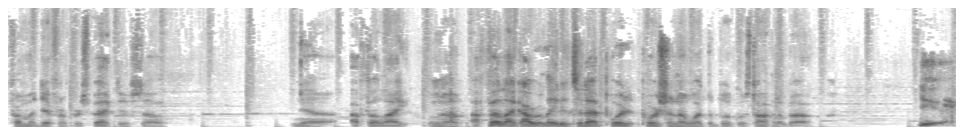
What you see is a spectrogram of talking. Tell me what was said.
from a different perspective. So, yeah, I felt like you know, I felt like I related to that por- portion of what the book was talking about. Yeah.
